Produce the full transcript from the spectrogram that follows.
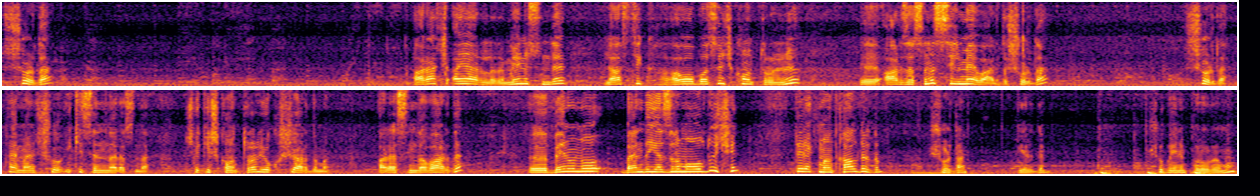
şurada araç ayarları menüsünde lastik hava basınç kontrolünü e, arızasını silme vardı şurada. Şurada hemen şu ikisinin arasında çekiş kontrol yokuş yardımı arasında vardı. E, ben onu bende yazılım olduğu için direktman kaldırdım. Şuradan girdim. Şu benim programım.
